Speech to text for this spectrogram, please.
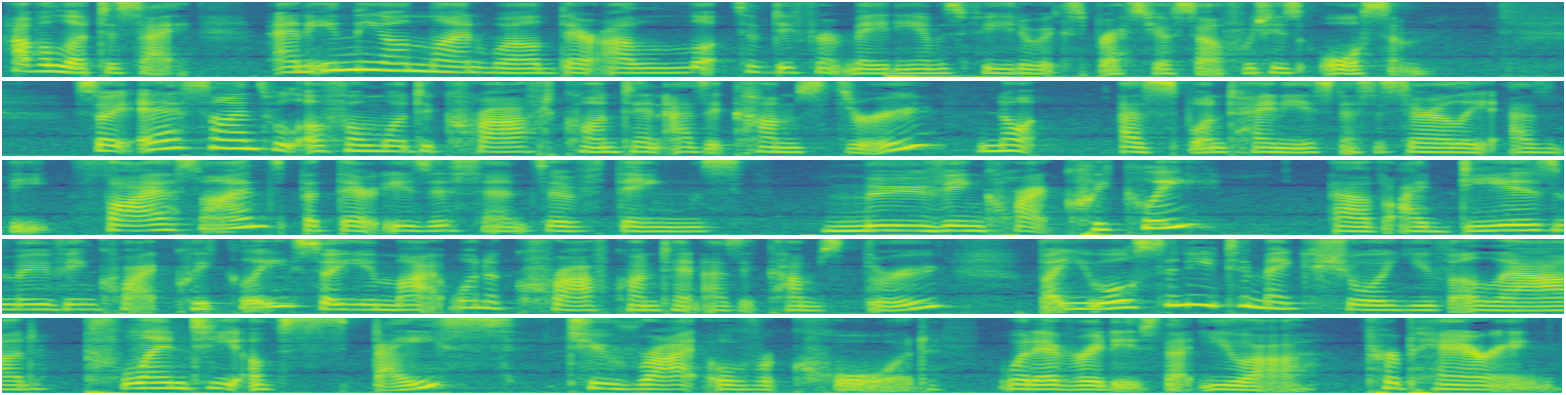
have a lot to say. And in the online world, there are lots of different mediums for you to express yourself, which is awesome. So, air signs will often want to craft content as it comes through, not as spontaneous necessarily as the fire signs, but there is a sense of things moving quite quickly, of ideas moving quite quickly. So, you might want to craft content as it comes through, but you also need to make sure you've allowed plenty of space to write or record whatever it is that you are preparing.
